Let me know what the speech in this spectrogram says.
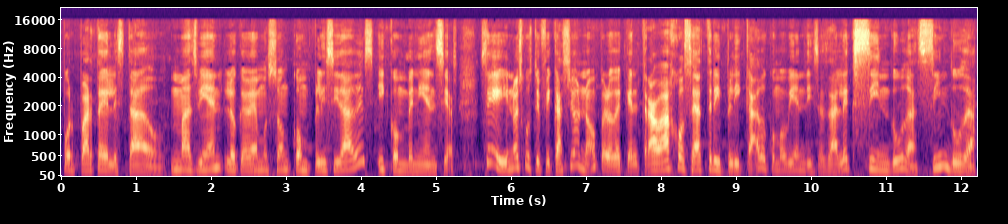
por parte del Estado. Más bien, lo que vemos son complicidades y conveniencias. Sí, no es justificación, ¿no? Pero de que el trabajo sea triplicado, como bien dices, Alex, sin duda, sin duda.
